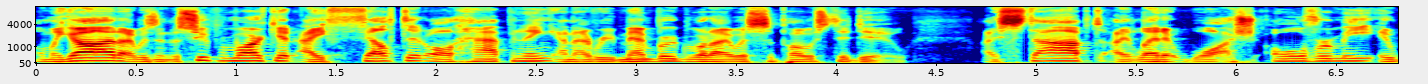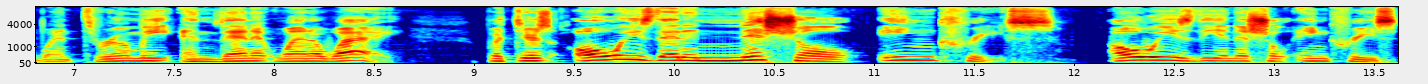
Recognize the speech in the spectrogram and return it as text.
oh my God, I was in the supermarket. I felt it all happening and I remembered what I was supposed to do. I stopped, I let it wash over me. It went through me and then it went away. But there's always that initial increase, always the initial increase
